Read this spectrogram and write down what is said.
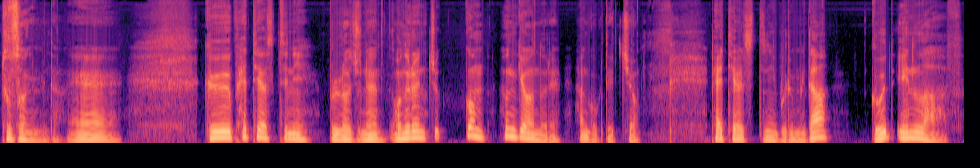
두성입니다. 예. 그 패티 어스틴이 불러주는 오늘은 조금 흥겨운 노래 한 곡 듣죠. 패티 어스틴이 부릅니다. Good in Love.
